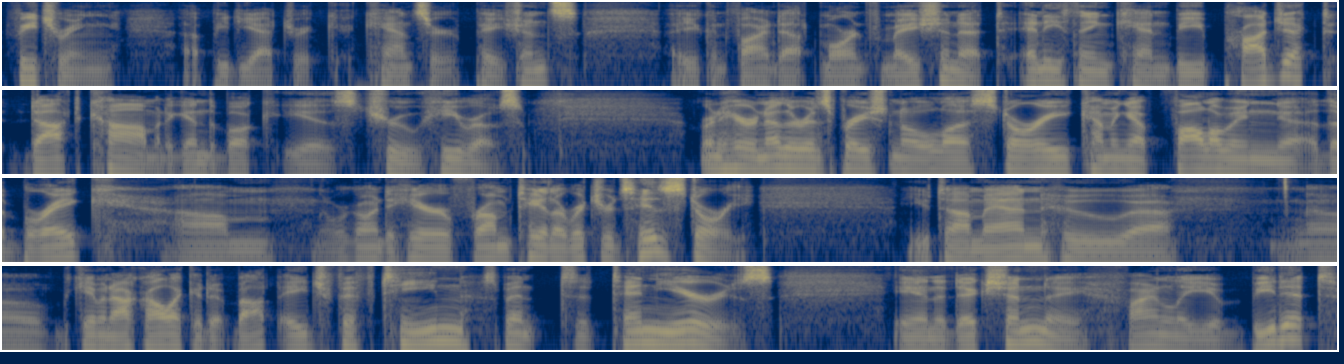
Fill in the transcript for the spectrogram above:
featuring uh, pediatric cancer patients. Uh, you can find out more information at anythingcanbeproject.com. And again, the book is True Heroes. We're going to hear another inspirational uh, story coming up following uh, the break. Um, we're going to hear from Taylor Richards his story. Utah man who uh, uh became an alcoholic at about age 15, spent uh, 10 years in addiction. He finally beat it.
